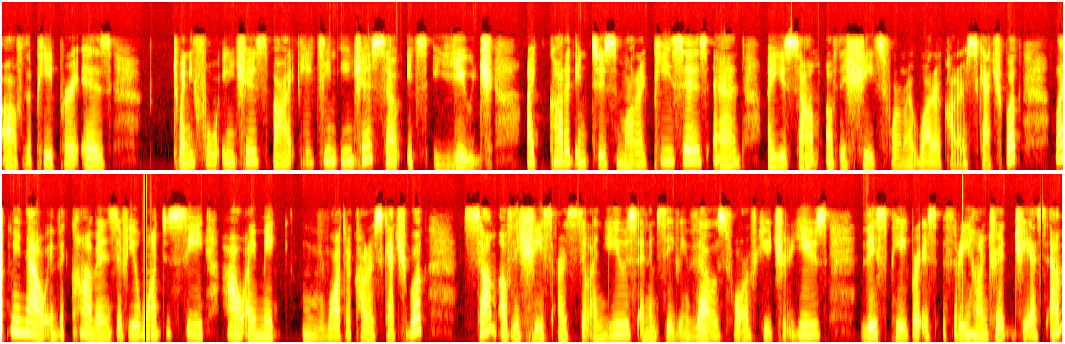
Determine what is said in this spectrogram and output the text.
of the paper is 24 inches by 18 inches so it's huge I cut it into smaller pieces and I use some of the sheets for my watercolor sketchbook. Let me know in the comments if you want to see how I make watercolor sketchbook. Some of the sheets are still unused and I'm saving those for future use. This paper is 300 GSM,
